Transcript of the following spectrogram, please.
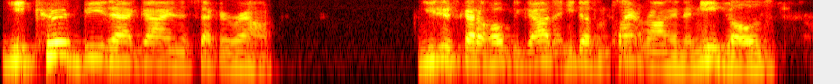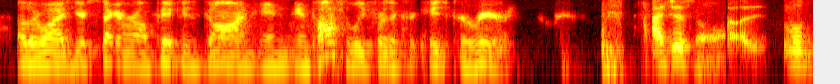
He could be that guy in the second round. You just got to hope to God that he doesn't plant wrong and the knee goes. Otherwise, your second round pick is gone, and, and possibly for the, his career. I just, uh, well,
